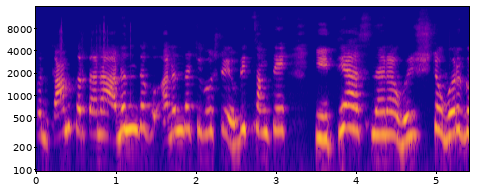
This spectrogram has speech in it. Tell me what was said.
पण काम करताना आनंद आनंदाची गोष्ट एवढीच सांगते की इथे असणारा वरिष्ठ वर्ग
